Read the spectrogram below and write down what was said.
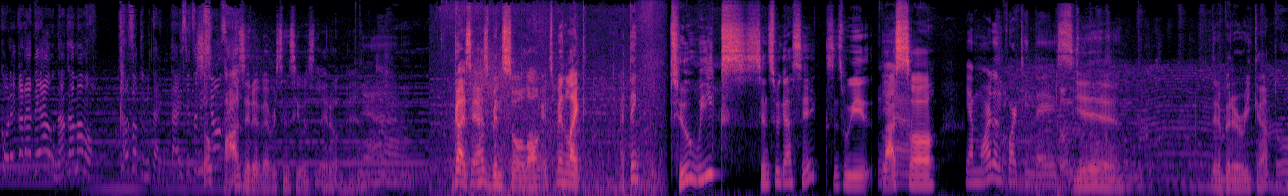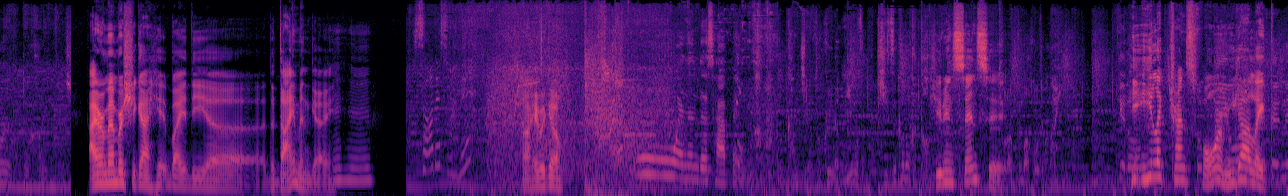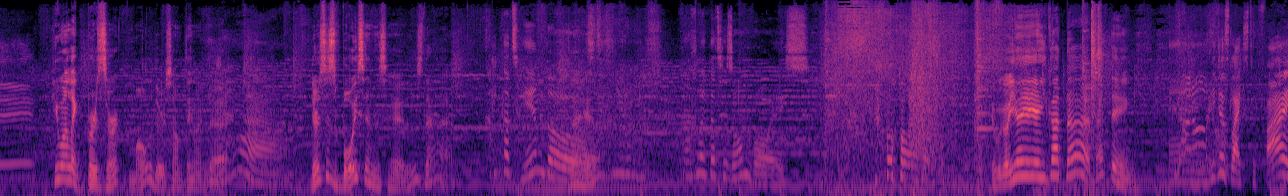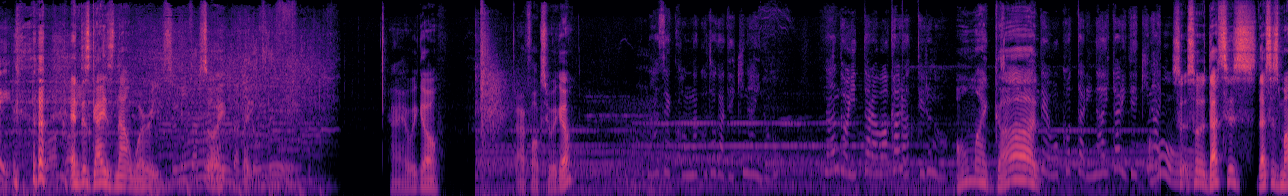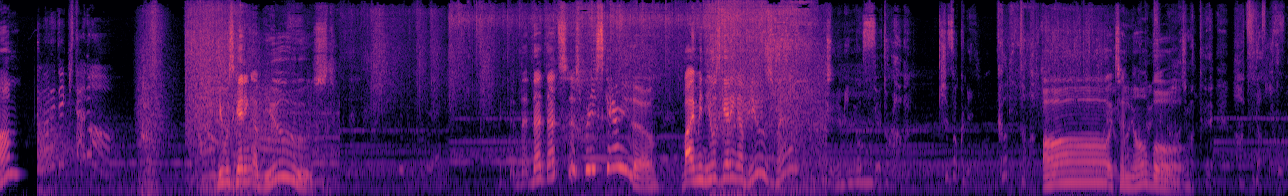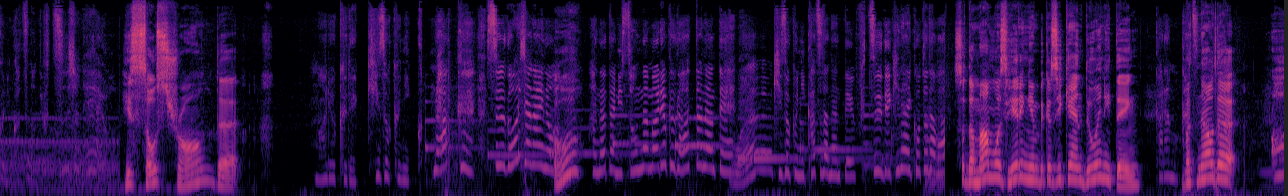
これから出会う仲間も家族みたいに大切にしようぜ。So positive ever since he was little, man. Yeah. Guys, it has been so long. It's been like, I think, two weeks? Since we got sick. Since we last Yeah. saw. Yeah, more than 14 days. Yeah. Little bit of recap. I remember she got hit by the uh the diamond guy. Mm-hmm. Oh, here we go. Ooh, and then this happened. She didn't sense it. He he like transformed. He got like he went like berserk mode or something like that. Yeah. There's this voice in his head. Who's that? I think that's him though. Is that him? I feel like that's his own voice. Here we go. Yeah, yeah, yeah. He got that. That thing. And he just likes to fight. and this guy is not worried. So, he, like, all right, here we go. All right, folks, here we go. Oh my god. Oh. So so that's his that's his mom? He was getting abused. That, that that's that's pretty scary though. But I mean he was getting abused, man. Oh, it's a noble. He's so strong that 魔力で貴族にかラックすごいじゃないの Oh, あなたにそんな魔力があったなんて What? 貴族に勝つだなんて普通できないことだわ so the mom was hitting him because he can't do anything. But now the. Oh.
